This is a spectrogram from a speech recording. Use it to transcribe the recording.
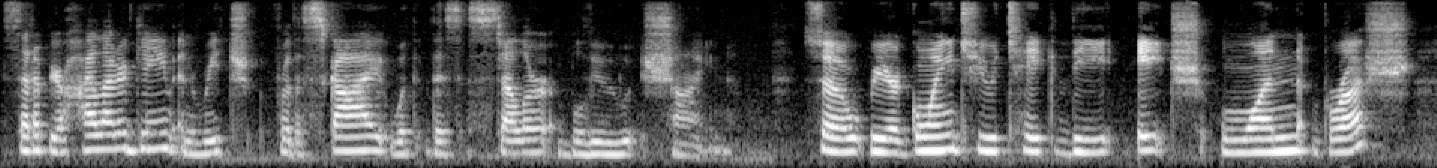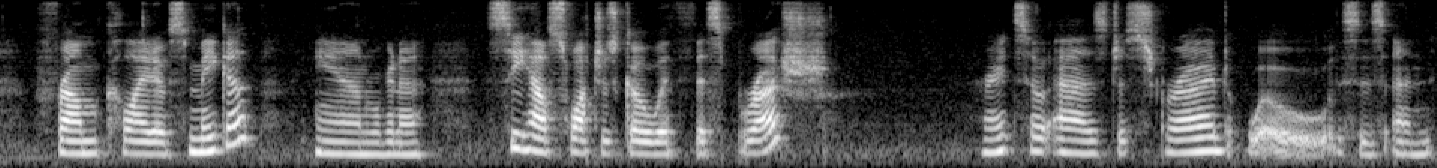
Set up your highlighter game and reach for the sky with this stellar blue shine. So we are going to take the H1 brush from Kaleidos Makeup and we're to see how swatches go with this brush. Alright, so as described, whoa, this is an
